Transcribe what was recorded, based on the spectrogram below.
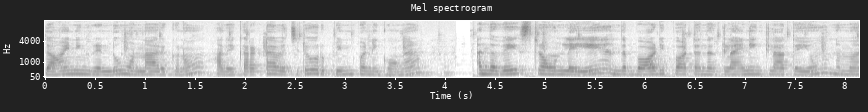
ஜாயினிங் ரெண்டும் ஒன்றா இருக்கணும். அதை கரெக்டாக வச்சுட்டு ஒரு பின் பண்ணிக்கோங்க. அந்த வேஸ்ட் ரவுண்ட்லேயே அந்த பாடி பார்ட் அந்த கிளைனிங் கிளாத்தையும் நம்ம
